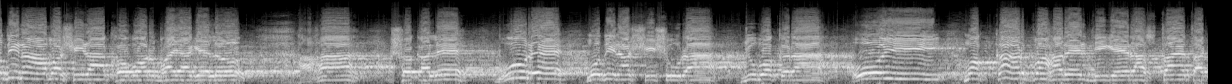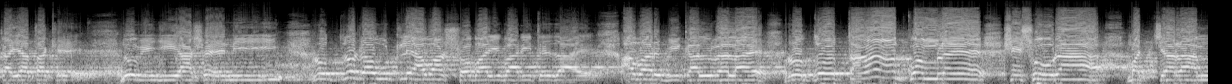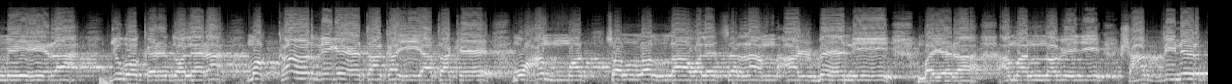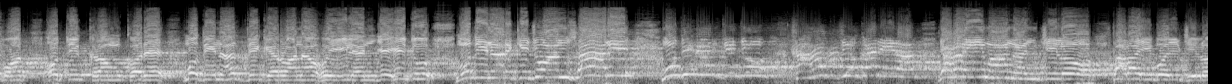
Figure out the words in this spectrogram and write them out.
মদিনাবাসীরা খবর ভায়া গেল। আহা সকালে ভোরে মদিনা শিশুরা যুবকরা ওই মক্কার পাহাড়ের দিকে রাস্তায় তাকাইয়া থাকে। নবীজি আসেনি। রুদ্রটা উঠলে আবার সবাই বাড়িতে যায়। আবার বিকাল বেলায় রুদ্র তাপ কমলে শিশুরা, বাচ্চারা, মেয়েরা, যুবকের দলেরা মক্কার দিকে তাকাইয়া থাকে। মোহাম্মদ সাল্লাম আসবেনি। ভাইয়েরা, আমার নবীজি সাত দিনের পথ অতিক্রম করে, মদিনার দিকে রওনা হইলেন যেহেতু মদিনার কিছু আনসারি, মদিনার কিছু সাহায্যকারীরা যারা ইমান আনছিল তারাই বলছিল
